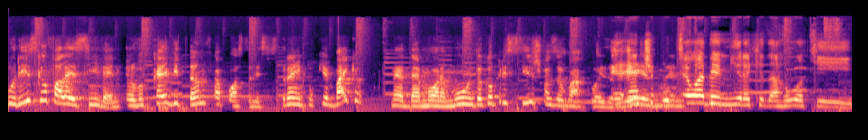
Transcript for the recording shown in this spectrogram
Por isso que eu falei assim, velho, eu vou ficar evitando ficar postando esse trem, porque vai que né, demora muito, ou que eu preciso fazer alguma coisa é, mesmo. É tipo né? o seu Ademir aqui da rua que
